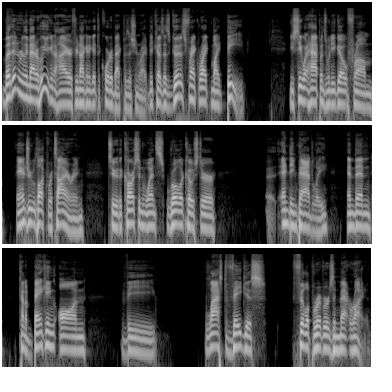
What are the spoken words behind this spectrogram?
But it didn't really matter who you're going to hire if you're not going to get the quarterback position right. Because as good as Frank Reich might be, you see what happens when you go from Andrew Luck retiring to the Carson Wentz roller coaster uh, ending badly, and then kind of banking on the Las Vegas Philip Rivers and Matt Ryan.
